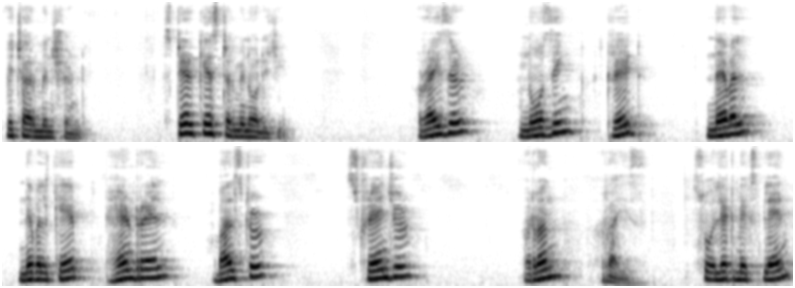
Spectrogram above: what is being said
which are mentioned. Staircase terminology. Riser, nosing, tread, newel, newel cap, handrail, baluster, stringer, run, rise. So let me explain.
